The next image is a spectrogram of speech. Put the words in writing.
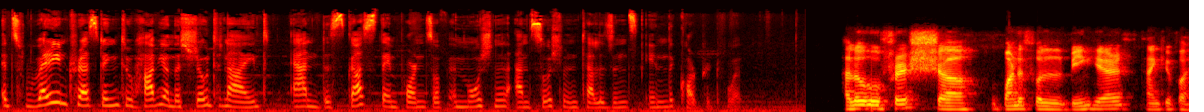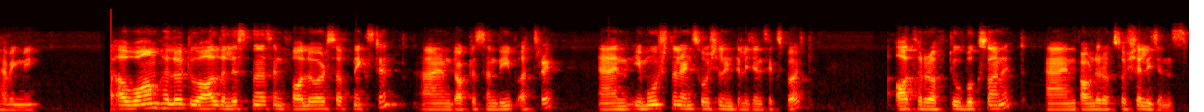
It's very interesting to have you on the show tonight and discuss the importance of emotional and social intelligence in the corporate world. Hello, Fresh. Uh, wonderful being here. Thank you for having me. A warm hello to all the listeners and followers of Nextin. I am Dr. Sandeep Atre an emotional and social intelligence expert, author of two books on it, and founder of Socialigence,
